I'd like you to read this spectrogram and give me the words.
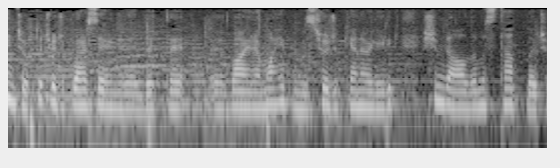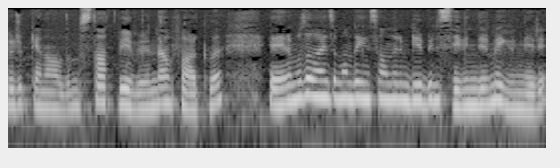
En çok da çocuklar sevinir elbette e, bayrama. Hepimiz çocukken öyleydik. Şimdi aldığımız tatla, çocukken aldığımız tat birbirinden farklı. E, Ramazan aynı zamanda insanların birbirini sevindirme günleri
